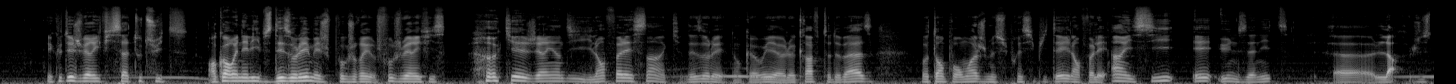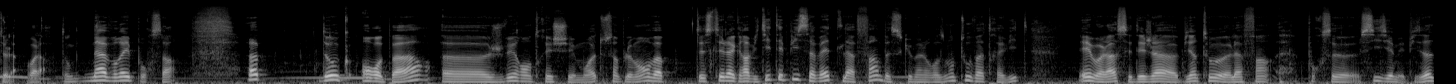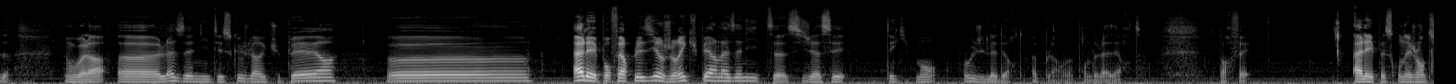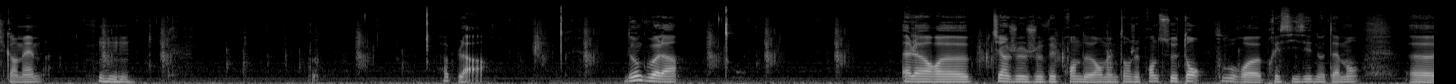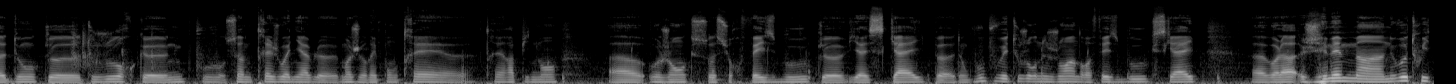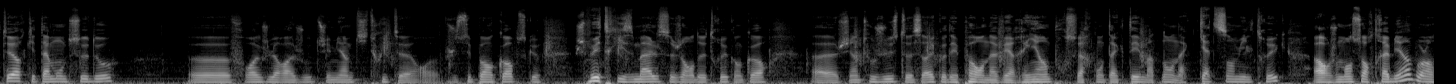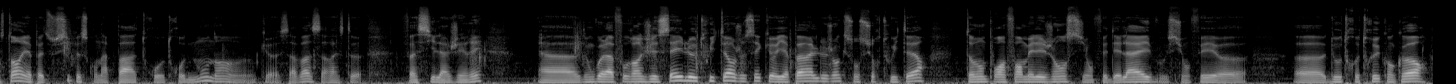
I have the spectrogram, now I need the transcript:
Écoutez, je vérifie ça tout de suite. Encore une ellipse, désolé, mais faut, que je faut que je vérifie ça. Ok, j'ai rien dit, il en fallait 5, désolé. Donc euh, oui, euh, le craft de base, autant pour moi, je me suis précipité, il en fallait un ici et une zanite euh, là, juste là, voilà. Donc navré pour ça. Hop, donc on repart, je vais rentrer chez moi tout simplement, on va tester la gravité et puis ça va être la fin parce que malheureusement tout va très vite. Et voilà, c'est déjà bientôt la fin pour ce sixième épisode. Donc voilà, la zanite, est-ce que je la récupère? Euh... Allez, pour faire plaisir, je récupère la zanite si j'ai assez d'équipement. Oh j'ai de la dirt. Hop là, on va prendre de la dirt. C'est parfait. Allez, parce qu'on est gentil quand même. Hop là. Donc voilà. Alors, euh, tiens, je, vais prendre en même temps, je vais prendre ce temps pour euh, préciser notamment. Euh, donc, toujours que nous sommes très joignables. Moi, je réponds très, très rapidement aux gens, que ce soit sur Facebook, via Skype. Donc vous pouvez toujours nous joindre Facebook, Skype. voilà, j'ai même un nouveau Twitter qui est à mon pseudo. Faudra que je le rajoute. J'ai mis un petit Twitter. je sais pas encore parce que je maîtrise mal ce genre de truc encore. je viens tout juste, c'est vrai qu'au départ on n'avait rien pour se faire contacter, maintenant on a 400 000 trucs. Alors je m'en sors très bien pour l'instant, il n'y a pas de souci parce qu'on n'a pas trop trop de monde, hein, donc ça va, ça reste facile à gérer. Euh, donc voilà, il faudra que j'essaye. Le Twitter, je sais qu'il y a pas mal de gens qui sont sur Twitter, notamment pour informer les gens si on fait des lives ou si on fait euh, euh, d'autres trucs encore.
